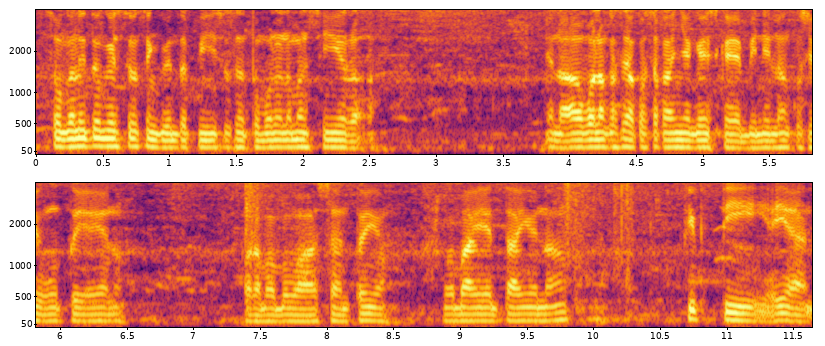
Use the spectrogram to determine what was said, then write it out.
So ganito guys, so 50 pesos na tumulo naman sira. Yan, naawa lang kasi ako sa kanya guys, kaya binilang ko si Utoy, ayan o. Para mabawasan tayo. Babayad tayo ng 50, ayan.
